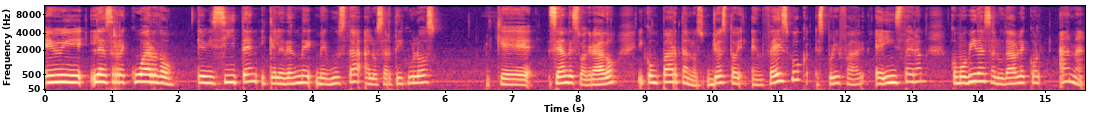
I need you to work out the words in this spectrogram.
Y les recuerdo que visiten y que le den me gusta a los artículos que sean de su agrado y compártanlos. Yo estoy en Facebook, Spotify e Instagram como Vida Saludable con Ana.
